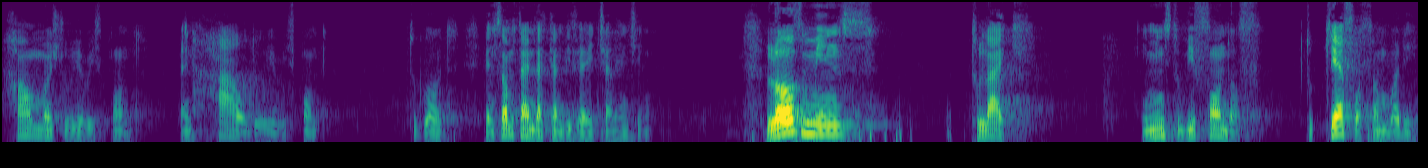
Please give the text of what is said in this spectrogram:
how much do we respond and how do we respond to God. And sometimes that can be very challenging. Love means to like. It means to be fond of, to care for somebody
